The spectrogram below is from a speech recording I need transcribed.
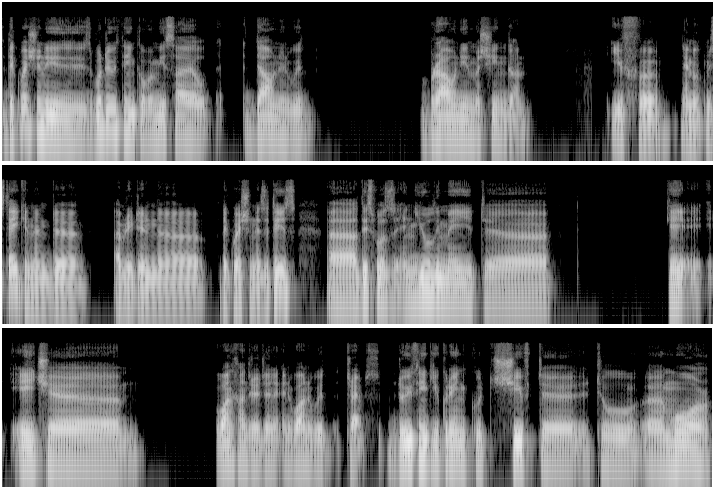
The question is, what do you think of a missile downing with Browning machine gun? If uh, I'm not mistaken, and I've written uh, the question as it is. Uh, this was a newly made uh, KH 101 with traps. Do you think Ukraine could shift to more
